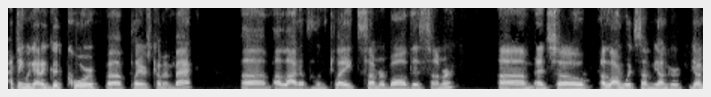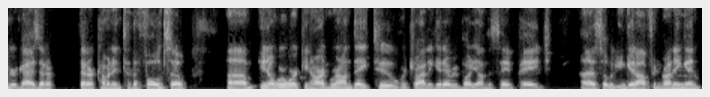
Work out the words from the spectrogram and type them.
I think we got a good core of uh, players coming back, um, a lot of whom played summer ball this summer. Um, and so along with some younger younger guys that are that are coming into the fold. So, um, you know, we're working hard. We're on day two. We're trying to get everybody on the same page uh, so we can get off and running and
